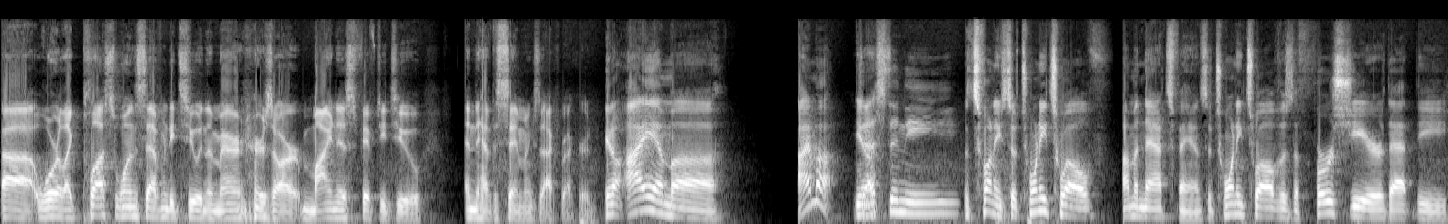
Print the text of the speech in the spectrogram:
uh, were like plus one seventy two, and the Mariners are minus fifty two, and they have the same exact record. You know, I am uh I'm a you know Destiny. it's funny. So 2012, I'm a Nats fan. So 2012 was the first year that the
